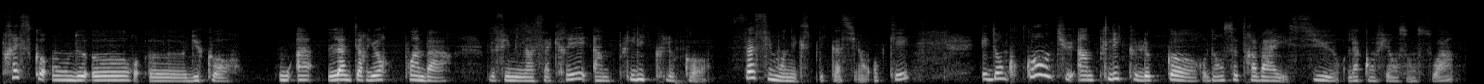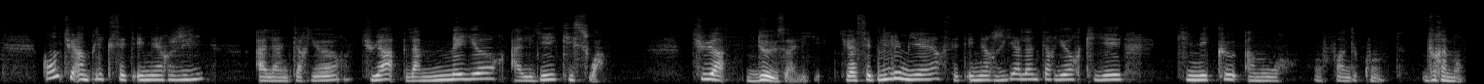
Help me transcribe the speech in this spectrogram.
presque en dehors euh, du corps ou à l'intérieur, point barre. Le féminin sacré implique le corps. Ça, c'est mon explication, ok? Et donc, quand tu impliques le corps dans ce travail sur la confiance en soi, quand tu impliques cette énergie à l'intérieur, tu as la meilleure alliée qui soit. Tu as deux alliés. Tu as cette lumière, cette énergie à l'intérieur qui est qui n'est que amour, en fin de compte. Vraiment.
